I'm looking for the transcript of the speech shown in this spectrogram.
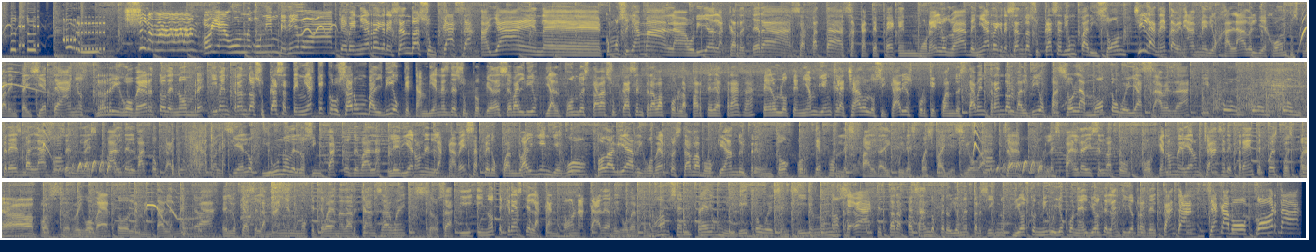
Venía regresando a su casa allá en, eh, ¿cómo se llama? La orilla de la carretera Zapata-Zacatepec, en Morelos, ¿verdad? Venía regresando a su casa de un parizón. Sí, la neta, venía medio jalado el viejón, pues 47 años. Rigoberto de nombre, iba entrando a su casa. Tenía que cruzar un baldío que también es de su propiedad ese baldío. Y al fondo estaba su casa, entraba por la parte de atrás, ¿verdad? Pero lo tenían bien clachado los sicarios porque cuando estaba entrando al baldío pasó la moto, güey, ya sabes, ¿verdad? Y pum, pum, pum, tres balazos en la espalda. El vato cayó mirando al cielo y uno de los impactos de bala le dieron en la cabeza. Pero cuando alguien llegó, todavía Rigoberto estaba boqueando y preguntó por qué por la espalda, dijo, y después falleció, ¿verdad? O sea, por la espalda, dice el vato, ¿por qué no me dieron chance de frente? Pues, pues, pues, ah, pues Rigoberto, lamentablemente, va. Es lo que hace la maña, ni modo que te vayan a dar chance, güey. O sea, y, y no te creas que la cantona acá de Rigoberto, no, pues era un predio humildito, güey, sencillo, no, no sé ah, qué estará pasando, pero yo me persigno. Dios conmigo y yo con él, Dios delante y yo tras de él. ¡Tan, tan! ¡Se acabó! ¡Corta!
